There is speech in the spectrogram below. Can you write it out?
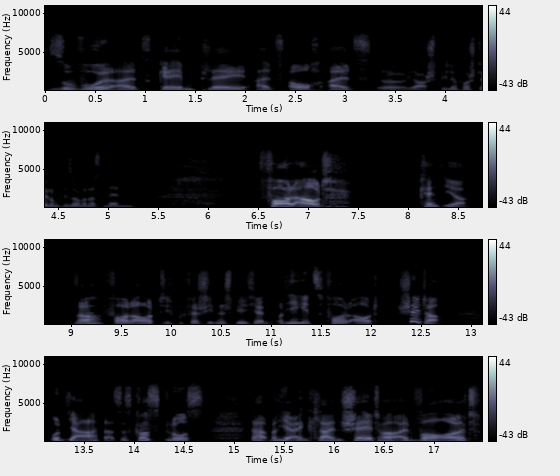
sowohl als Gameplay als auch als äh, ja, Spielevorstellung, wie soll man das nennen? Fallout kennt ihr. Ne? Fallout, die verschiedenen Spielchen. Und hier geht's Fallout Shelter. Und ja, das ist kostenlos. Da hat man hier einen kleinen Shelter, ein Vault,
